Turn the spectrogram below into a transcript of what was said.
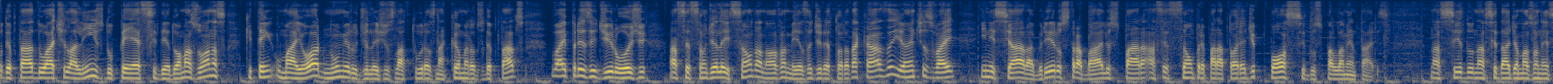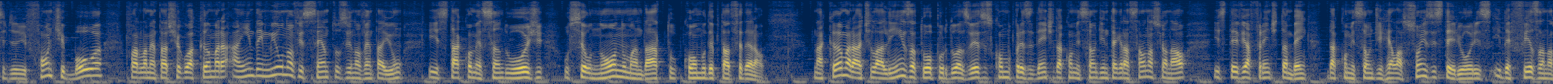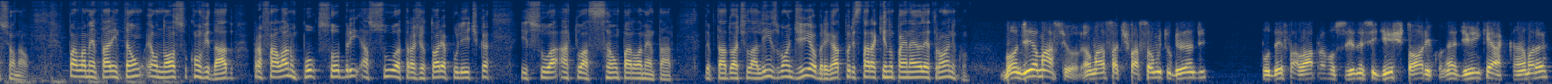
O deputado Atila Lins, do PSD do Amazonas, que tem o maior número de legislaturas na Câmara dos Deputados, vai presidir hoje a sessão de eleição da nova mesa diretora da casa e antes vai iniciar, abrir os trabalhos para a sessão preparatória de posse dos parlamentares. Nascido na cidade amazonense de Fonte Boa, o parlamentar chegou à Câmara ainda em 1991 e está começando hoje o seu nono mandato como deputado federal. Na Câmara, Atila Lins atuou por duas vezes como presidente da Comissão de Integração Nacional e esteve à frente também da Comissão de Relações Exteriores e Defesa Nacional parlamentar, então, é o nosso convidado para falar um pouco sobre a sua trajetória política e sua atuação parlamentar. Deputado Atila Lins, bom dia, obrigado por estar aqui no painel eletrônico. Bom dia, Márcio. É uma satisfação muito grande poder falar para você nesse dia histórico, né? Dia em que a Câmara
